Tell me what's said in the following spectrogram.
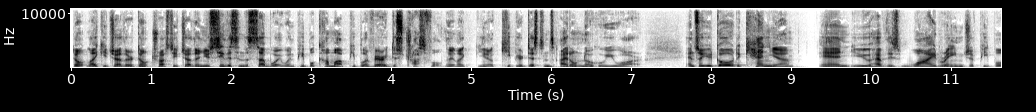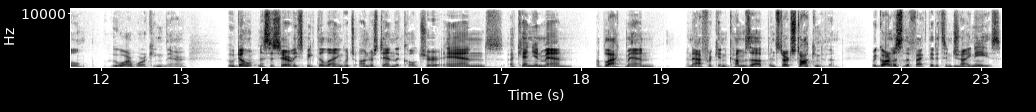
don't like each other, don't trust each other. And you see this in the subway when people come up, people are very distrustful. They're like, you know, keep your distance. I don't know who you are. And so you go to Kenya and you have this wide range of people who are working there who don't necessarily speak the language, understand the culture, and a Kenyan man, a black man, an African comes up and starts talking to them, regardless of the fact that it's in mm-hmm. Chinese.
